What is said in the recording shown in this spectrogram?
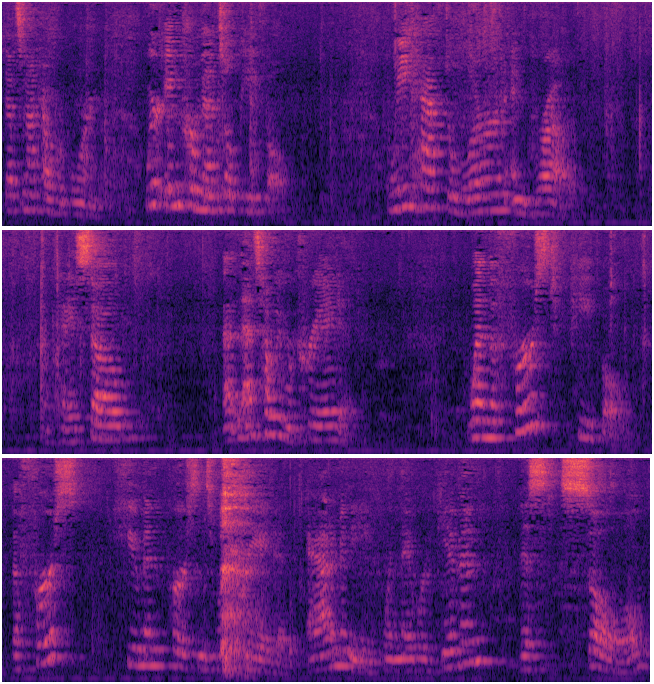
That's not how we're born. We're incremental people. We have to learn and grow. Okay, so, and that's how we were created. When the first people, the first human persons were created, Adam and Eve, when they were given this soul,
